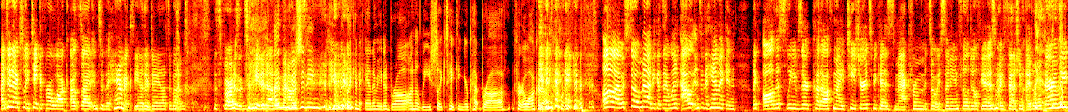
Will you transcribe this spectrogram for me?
I did actually take it for a walk outside into the hammock the other day. That's about as as far as it's made it out of I'm the house. I'm envisioning you with like an animated bra on a leash, like taking your pet bra for a walk around the corner. oh, I was so mad because I went out into the hammock and like all the sleeves are cut off my t-shirts because Mac from It's Always Sunny in Philadelphia is my fashion idol apparently,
